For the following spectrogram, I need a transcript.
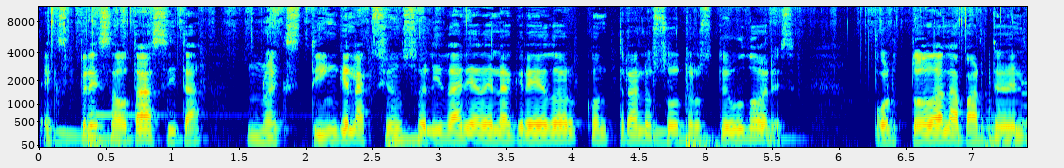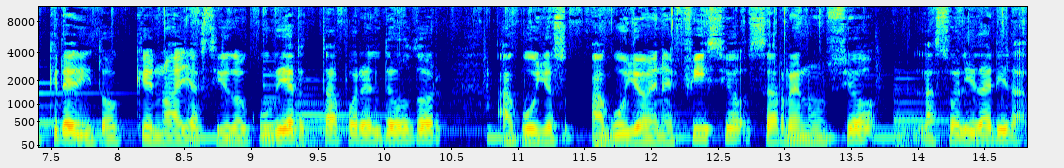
expresa o tácita, no extingue la acción solidaria del acreedor contra los otros deudores, por toda la parte del crédito que no haya sido cubierta por el deudor a, cuyo beneficio se renunció la solidaridad.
